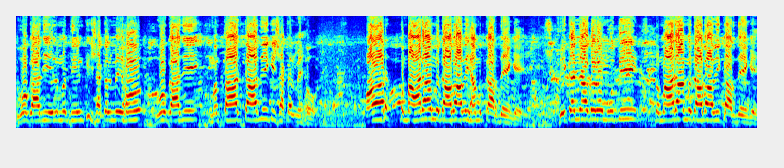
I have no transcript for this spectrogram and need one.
وہ غازی علم الدین کی شکل میں ہو، وہ غازی ممتاز قاضی کی شکل میں ہو۔ اور تمہارا مداوع بھی ہم کر دیں گے۔ فکر نہ کرو مودی، تمہارا مداوع بھی کر دیں گے۔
